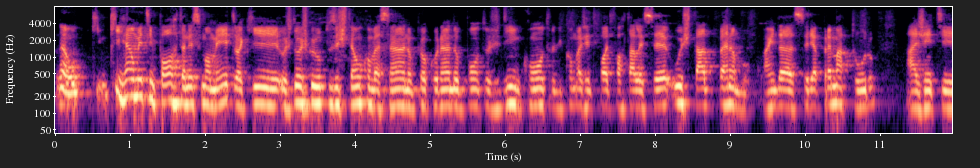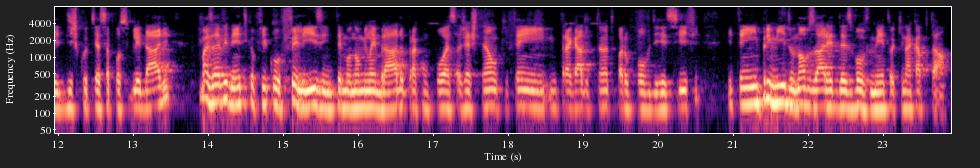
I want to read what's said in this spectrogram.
Não, o que, que, realmente importa nesse momento é que os dois grupos estão conversando, procurando pontos de encontro de como a gente pode fortalecer o Estado de Pernambuco. Ainda seria prematuro a gente discutir essa possibilidade, mas é evidente que eu fico feliz em ter meu nome lembrado para compor essa gestão que tem entregado tanto para o povo de Recife e tem imprimido novas áreas de desenvolvimento aqui na capital.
